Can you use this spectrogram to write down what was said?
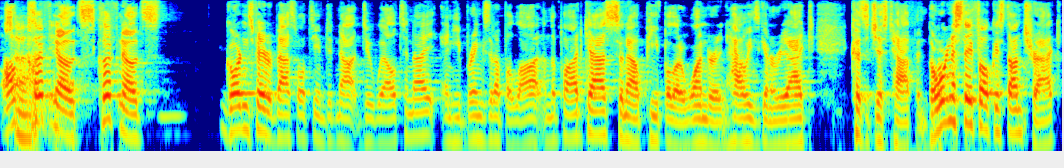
All uh, cliff notes. Cliff notes. Gordon's favorite basketball team did not do well tonight, and he brings it up a lot on the podcast. So now people are wondering how he's going to react because it just happened. But we're going to stay focused on track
